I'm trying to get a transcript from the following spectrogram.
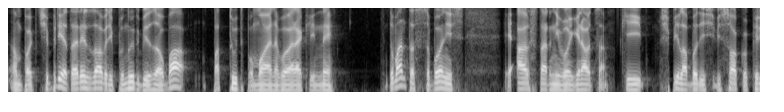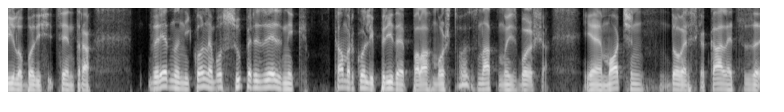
ampak če prijeta res dobri ponudbi za oba, pa tudi po moje ne bojo rekli ne. Domantas Sabonis je all-star nivo igralca, ki špila bodi si visoko krilo, bodi si centra. Verjetno nikoli ne bo super zvezdnik, kamorkoli pride, pa lahko moštvo znatno izboljša. Je močen, dober skakalec z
